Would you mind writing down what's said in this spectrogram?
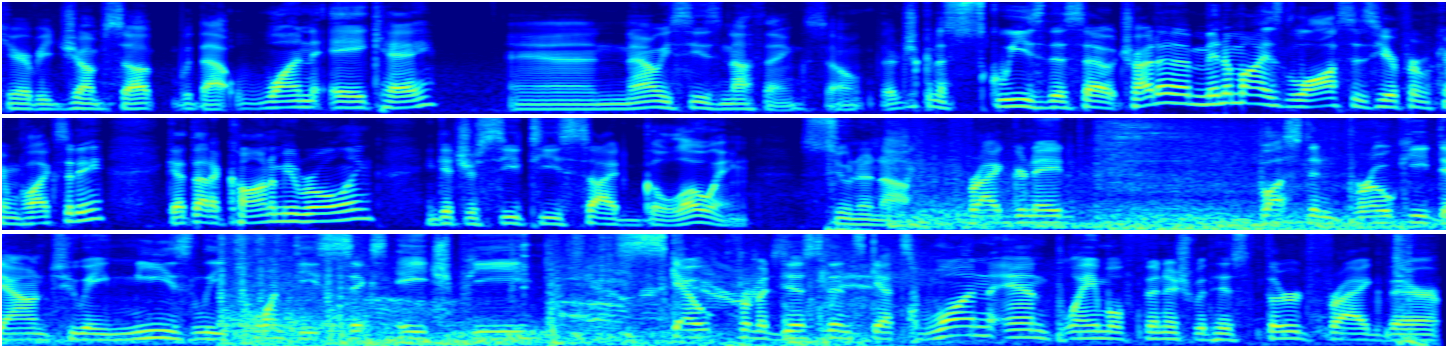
Kjaerbye jumps up with that one AK, and now he sees nothing. So they're just going to squeeze this out. Try to minimize losses here from Complexity, get that economy rolling, and get your CT side glowing soon enough. Frag grenade busting broky down to a measly 26 HP. Scout from a distance gets one, and Blame will finish with his third frag there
